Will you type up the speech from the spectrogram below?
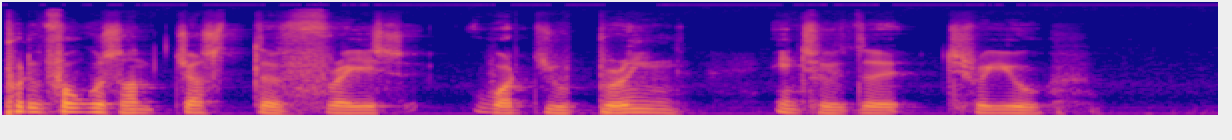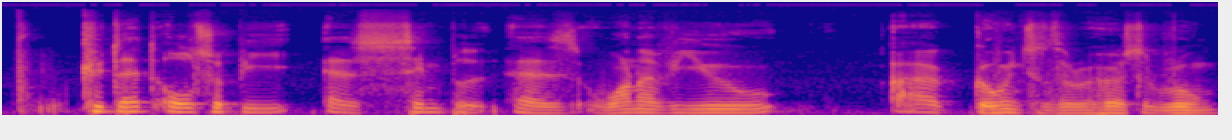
put a focus on just the phrase what you bring into the trio could that also be as simple as one of you are going to the rehearsal room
